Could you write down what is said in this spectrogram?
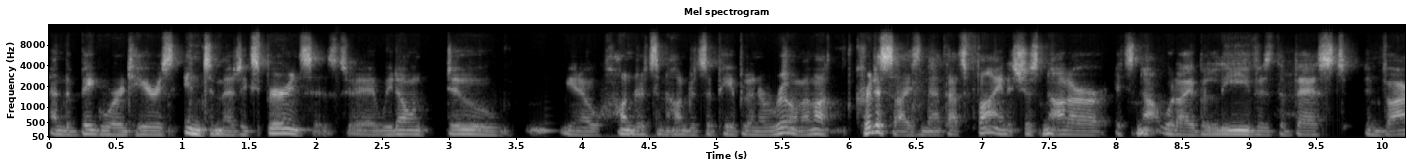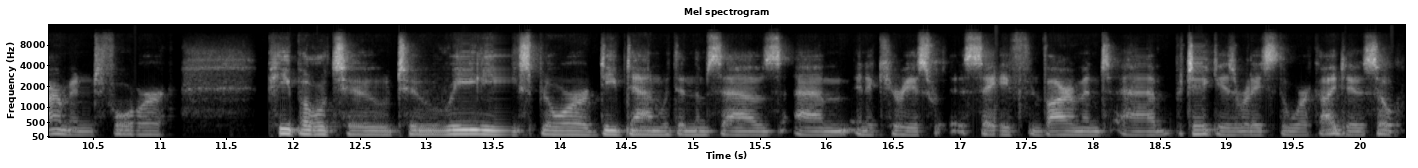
and the big word here is intimate experiences. Uh, we don't do you know hundreds and hundreds of people in a room. I'm not criticizing that. That's fine. It's just not our it's not what i believe is the best environment for people to to really explore deep down within themselves um, in a curious safe environment uh, particularly as it relates to the work i do. So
